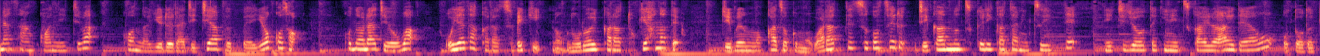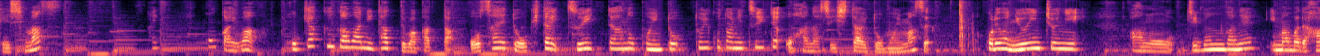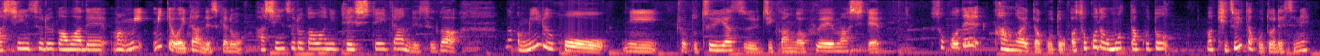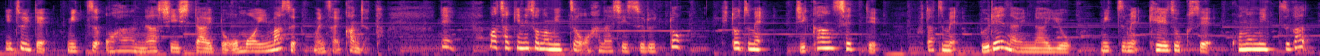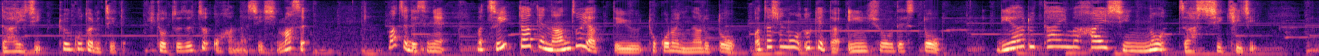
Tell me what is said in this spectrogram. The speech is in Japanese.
皆さんこんにちは。今のゆるラジチアプップへようこそ。このラジオは親だからすべきの呪いから解き放て自分も家族も笑って過ごせる時間の作り方について日常的に使えるアイデアをお届けします。はい、今回は顧客側に立って分かった押さえておきたい Twitter のポイントということについてお話ししたいと思います。これは入院中にあの自分がね今まで発信する側で、まあ、見てはいたんですけども発信する側に徹していたんですがなんか見る方にちょっと費やす時間が増えましてそこで考えたことあそこで思ったこと、まあ、気づいたことですね。について3つお話ししたいと思います。ごめんなさい噛んじゃった。で、まあ、先にその3つをお話しすると1つ目時間設定。2つ目ブレない内容。3つ目継続性。この3つが大事。ということについて1つずつお話しします。まずですね、まあ、ツイッターって何ぞやっていうところになると私の受けた印象ですとリアルタイム配信の雑誌記事。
